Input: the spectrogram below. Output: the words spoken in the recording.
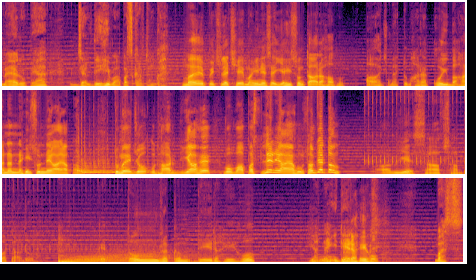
मैं रुपया जल्दी ही वापस कर दूँगा। मैं पिछले छह महीने से यही सुनता आ रहा हूँ। आज मैं तुम्हारा कोई बहाना नहीं सुनने आया हूँ। तुम्हें जो उधार दिया है वो वापस लेने आया हूँ समझे तुम? अब ये साफ़ साफ़ बता दो कि तुम रकम दे रहे हो या नहीं दे रहे हो? बस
